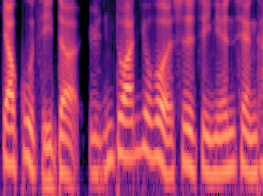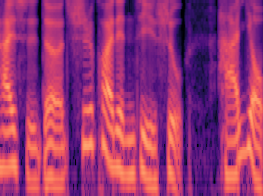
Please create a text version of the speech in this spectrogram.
要顾及的云端，又或者是几年前开始的区块链技术，还有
